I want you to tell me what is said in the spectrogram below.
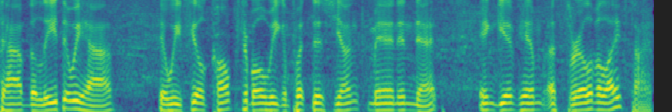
to have the lead that we have, that we feel comfortable we can put this young man in net and give him a thrill of a lifetime.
